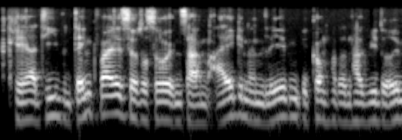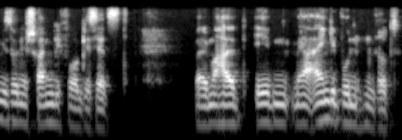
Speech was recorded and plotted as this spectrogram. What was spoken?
kreativen Denkweise oder so, in seinem eigenen Leben bekommt man dann halt wieder irgendwie so eine Schranke vorgesetzt, weil man halt eben mehr eingebunden wird.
